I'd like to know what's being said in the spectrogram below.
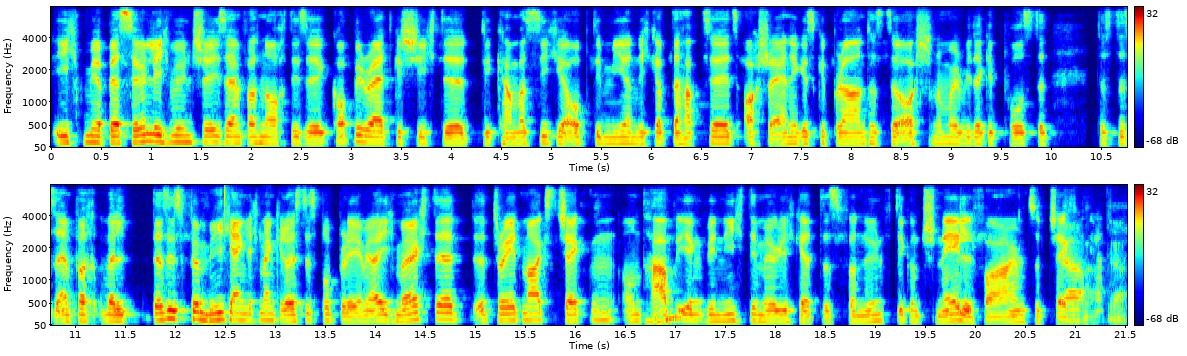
ich mir persönlich wünsche, ist einfach noch diese Copyright-Geschichte, die kann man sicher optimieren. Ich glaube, da habt ihr jetzt auch schon einiges geplant, hast du auch schon einmal wieder gepostet dass das einfach, weil das ist für mich eigentlich mein größtes Problem. Ja, ich möchte äh, Trademarks checken und habe mhm. irgendwie nicht die Möglichkeit, das vernünftig und schnell vor allem zu checken. Ja, ja. ja.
